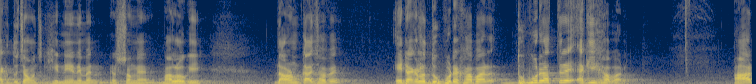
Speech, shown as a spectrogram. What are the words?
এক দু চামচ ঘি নিয়ে নেবেন এর সঙ্গে, ভালো ঘি। দারুণ কাজ হবে। এটা গেলো দুপুরে খাবার, দুপুর রাত্রে একই খাবার। আর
